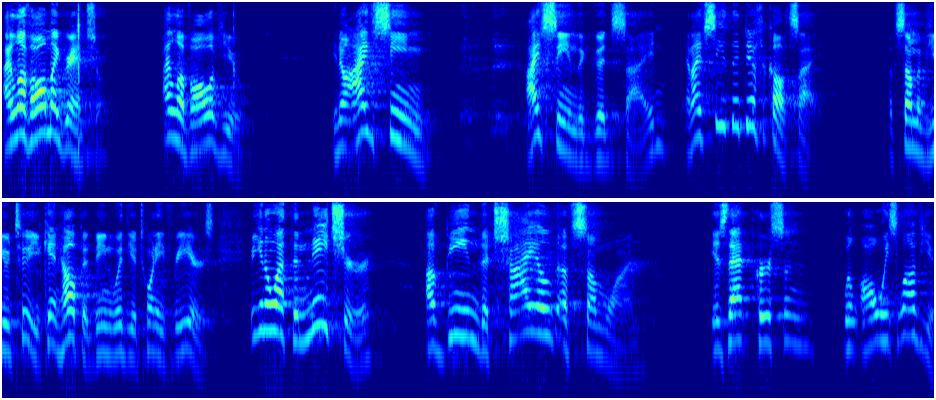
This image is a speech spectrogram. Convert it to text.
I love all my grandchildren. I love all of you. You know, I've seen, I've seen the good side, and I've seen the difficult side of some of you too. You can't help it being with you 23 years. But you know what? The nature of being the child of someone is that person will always love you.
